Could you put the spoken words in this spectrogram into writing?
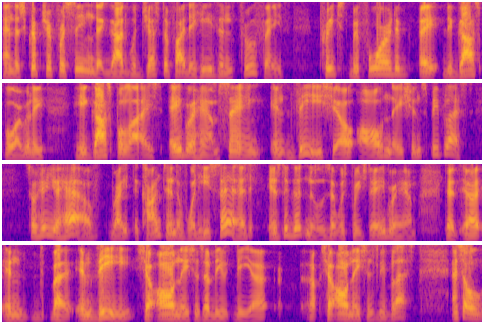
And the scripture foreseeing that God would justify the heathen through faith, preached before the, uh, the gospel, or really, he gospelized Abraham, saying, In thee shall all nations be blessed. So here you have, right, the content of what he said is the good news that was preached to Abraham, that uh, in uh, in thee shall all nations of the the uh, uh shall all nations be blessed, and so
